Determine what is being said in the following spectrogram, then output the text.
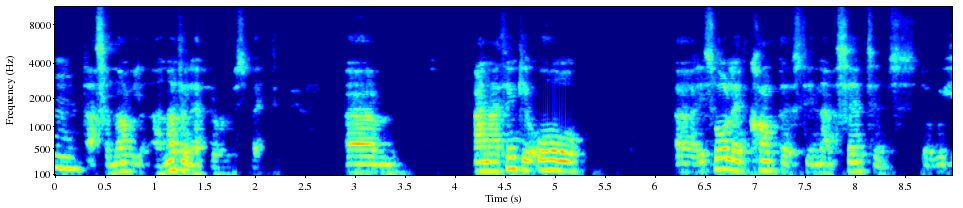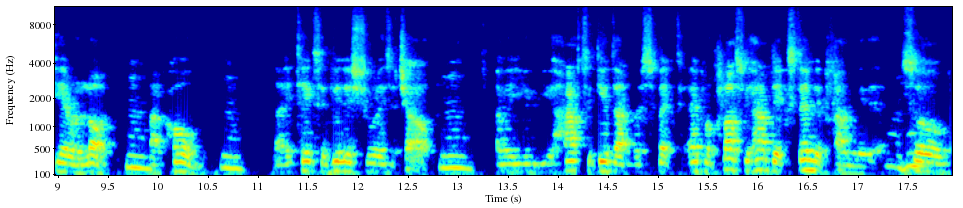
Mm. that's another another level of respect. Um, and I think it all uh, it's all encompassed in that sentence that we hear a lot Mm. back home. That it takes a village to raise a child. Mm. I mean, you, you have to give that respect to everyone. Plus, we have the extended family there. Mhm. So,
